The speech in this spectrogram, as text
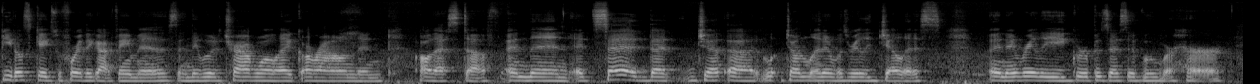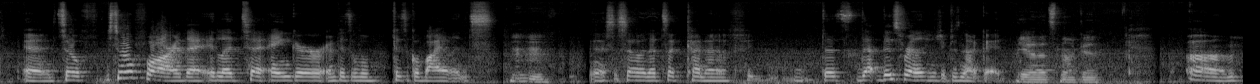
Beatles gigs before they got famous, and they would travel like around and all that stuff. And then it said that Je- uh, John Lennon was really jealous, and it really grew possessive over her, and so so far that it led to anger and physical physical violence. Mm-mm. Yes, so that's a kind of that's that this relationship is not good. Yeah, that's not good. Um,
